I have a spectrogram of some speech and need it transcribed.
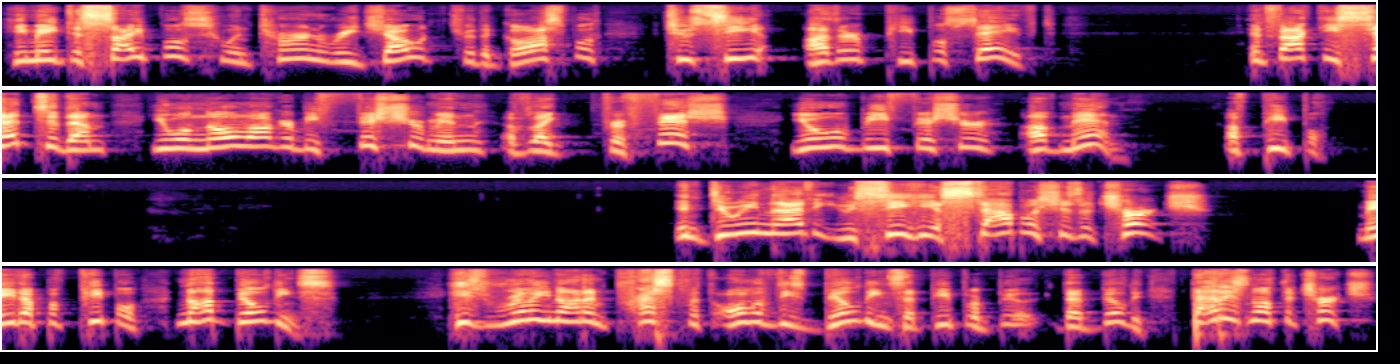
He made disciples who in turn reach out through the gospel to see other people saved. In fact, he said to them, You will no longer be fishermen of like for fish, you will be fisher of men, of people. In doing that, you see, he establishes a church made up of people, not buildings. He's really not impressed with all of these buildings that people are bu- that building. That is not the church.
